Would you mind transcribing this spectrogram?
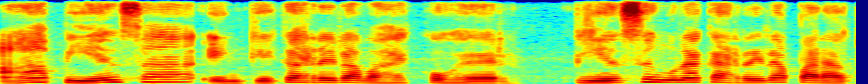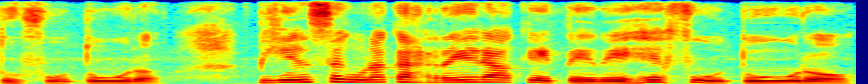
ah, piensa en qué carrera vas a escoger. Piensa en una carrera para tu futuro. Piensa en una carrera que te deje futuro,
